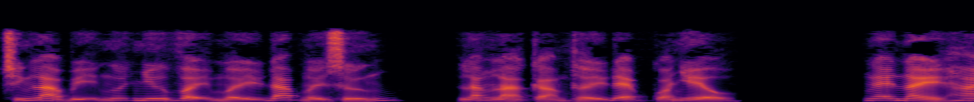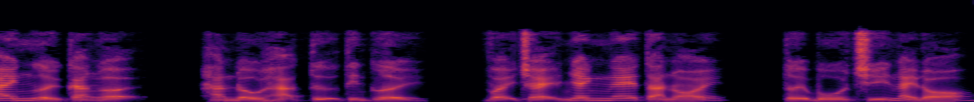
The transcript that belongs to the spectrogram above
Chính là bị ngươi như vậy mấy đáp mấy xứng, lăng là cảm thấy đẹp quá nhiều. Nghe này hai người ca ngợi, hàn đầu hạ tự tin cười, vậy chạy nhanh nghe ta nói, tới bố trí này đó.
